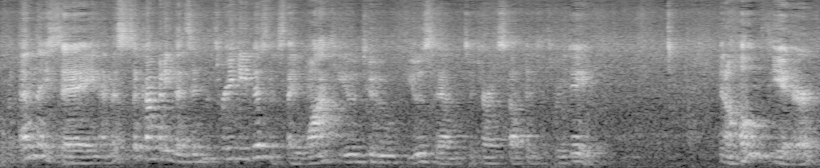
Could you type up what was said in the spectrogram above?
But then they say, and this is a company that's in the 3D business, they want you to use them to turn stuff into 3D. In a home theater,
